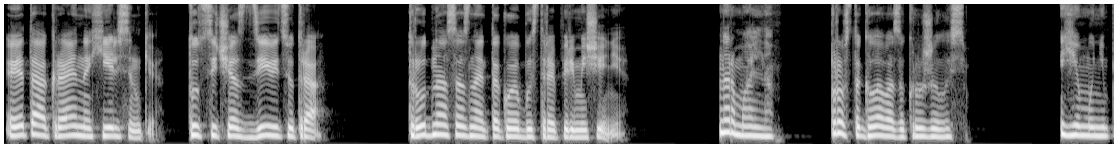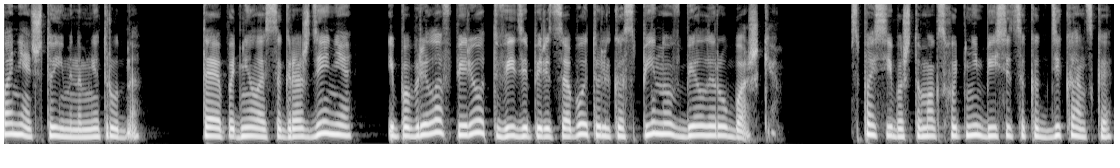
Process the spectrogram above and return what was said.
Это окраина Хельсинки. Тут сейчас 9 утра. Трудно осознать такое быстрое перемещение». «Нормально. Просто голова закружилась. Ему не понять, что именно мне трудно. Тая поднялась с ограждения и побрела вперед, видя перед собой только спину в белой рубашке. Спасибо, что Макс хоть не бесится, как деканская.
